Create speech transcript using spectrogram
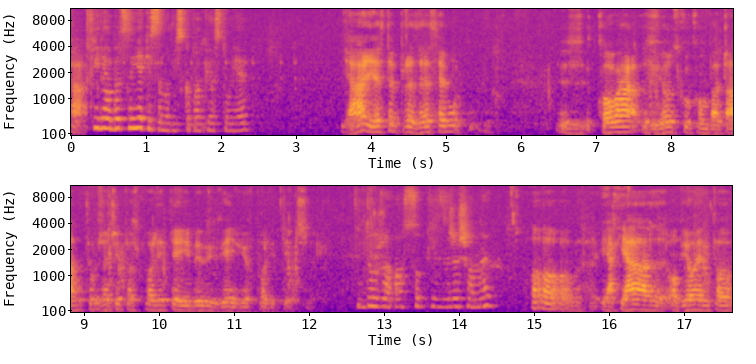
Tak. W chwili obecnej jakie stanowisko Pan piastuje? Ja jestem prezesem koła Związku Kombatantów Rzeczypospolitej i byłych więźniów politycznych. Dużo osób jest zrzeszonych? O, jak ja objąłem to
